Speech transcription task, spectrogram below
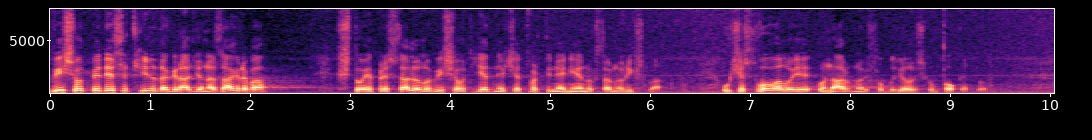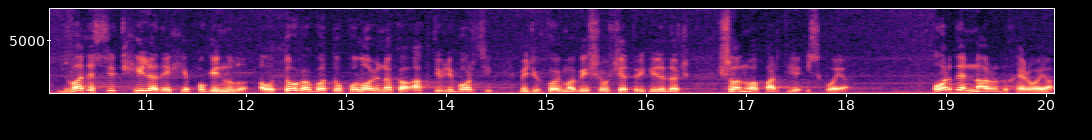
više od 50.000 građana Zagreba, što je predstavljalo više od jedne četvrtine njenog stanovništva. Učestvovalo je u Narodnoj slobodilačkom pokretu. 20.000 ih je poginulo, a od toga gotovo polovina kao aktivni borci, među kojima više od 4.000 članova partije iz koja. Orden narodu heroja,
